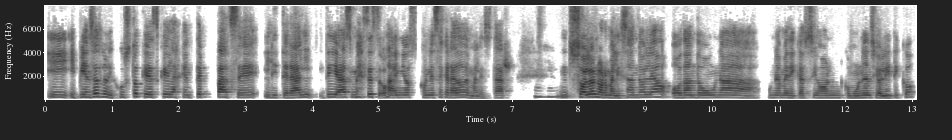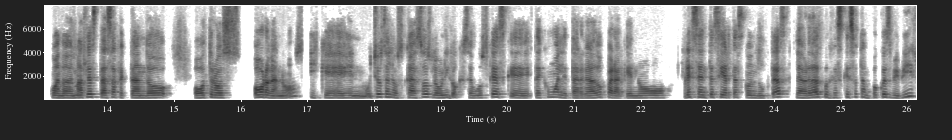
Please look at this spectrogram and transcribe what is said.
Y, y, piensas lo injusto que es que la gente pase literal días, meses o años con ese grado de malestar. Solo normalizándola o dando una, una medicación como un ansiolítico, cuando además le estás afectando otros órganos y que en muchos de los casos lo único que se busca es que esté como aletargado para que no presente ciertas conductas, la verdad pues es que eso tampoco es vivir.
